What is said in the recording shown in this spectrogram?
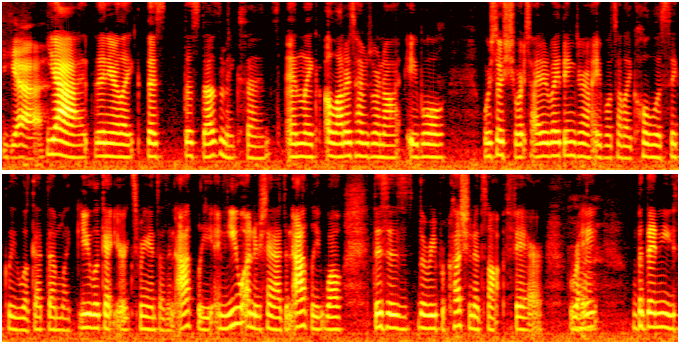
yeah. yeah, then you're like, this this does make sense. And like a lot of times we're not able we're so short sighted by things, we're not able to like holistically look at them. Like you look at your experience as an athlete and you understand as an athlete, well, this is the repercussion, it's not fair, right? But then you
